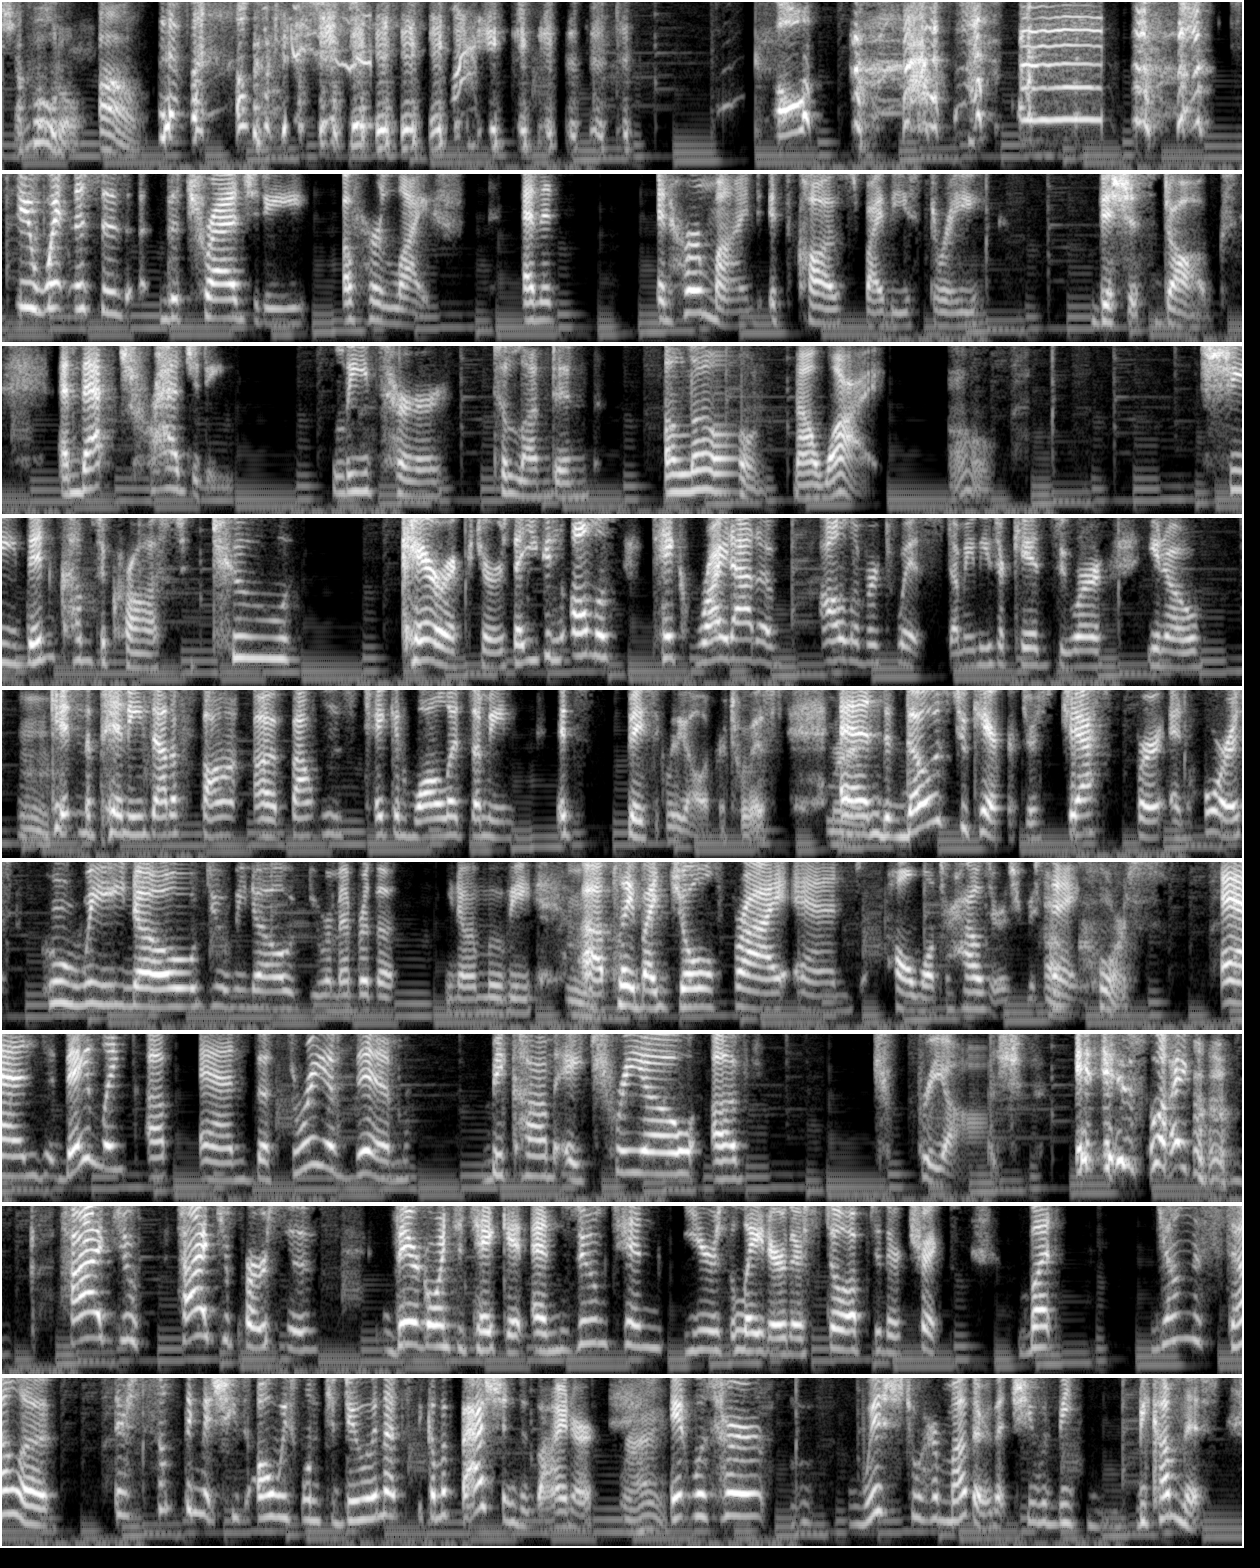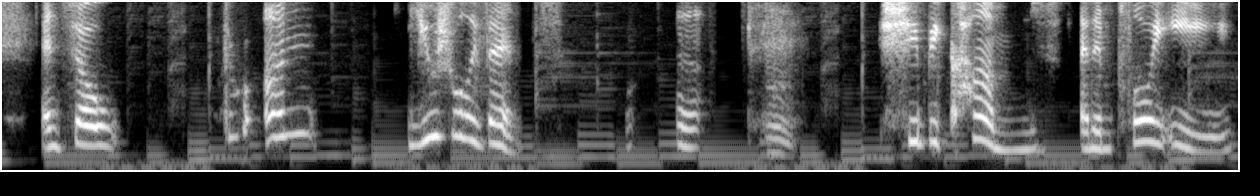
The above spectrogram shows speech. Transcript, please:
A poodle. Oh. oh, she witnesses the tragedy of her life and it in her mind it's caused by these three vicious dogs and that tragedy leads her to london alone now why oh. she then comes across two characters that you can almost take right out of Oliver Twist. I mean, these are kids who are, you know, Mm. getting the pennies out of fount- uh, fountains, taking wallets. I mean, it's basically Oliver Twist. Right. And those two characters, Jasper and Horace, who we know, do we know? You remember the, you know, movie Mm. uh, played by Joel Fry and Paul Walter Hauser, as you were saying of course. and they link up and the three of them become a trio of triage. It is like hide your hide your purses. They're going to take it. And zoom 10 years later they're still up to their tricks. But young estella there's something that she's always wanted to do and that's become a fashion designer. Right. it was her wish to her mother that she would be become this. And so through unusual events Mm. she becomes an employee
